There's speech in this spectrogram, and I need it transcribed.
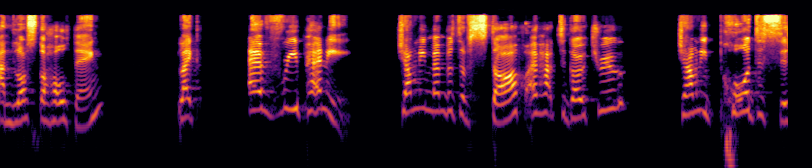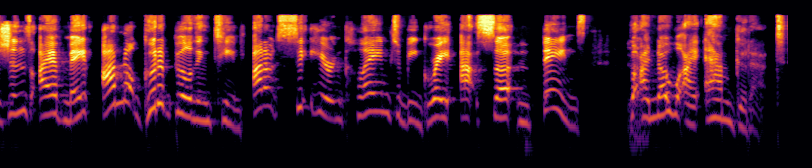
and lost the whole thing? Like every penny. Do you know how many members of staff I've had to go through? Do you know how many poor decisions I have made? I'm not good at building teams. I don't sit here and claim to be great at certain things, but yeah. I know what I am good at.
